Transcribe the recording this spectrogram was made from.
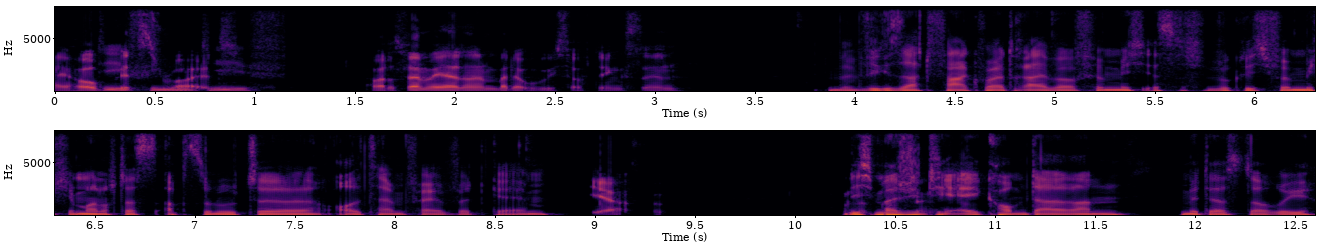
I hope it's right. Definitiv. Aber das werden wir ja dann bei der Ubisoft-Dings sehen. Wie gesagt, Far Cry 3 war für mich, ist es wirklich für mich immer noch das absolute All-Time-Favorite-Game. Ja. Nicht mal 100%. GTA kommt daran mit der Story.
